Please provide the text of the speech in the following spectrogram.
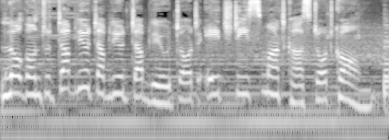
log on to www.htsmartcast.com.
